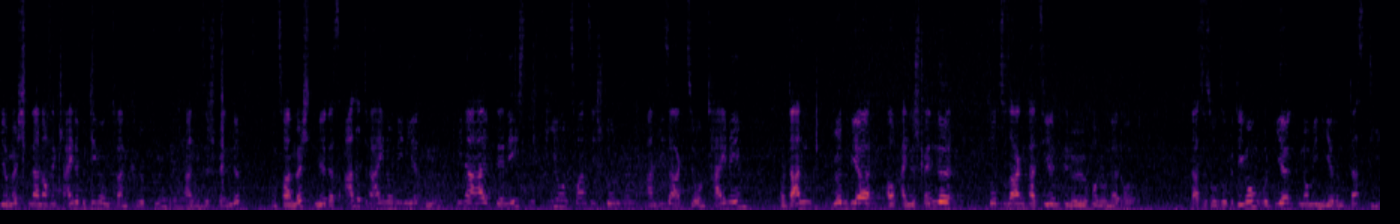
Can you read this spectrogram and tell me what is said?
wir möchten da noch eine kleine Bedingung dran knüpfen an diese Spende. Und zwar möchten wir, dass alle drei Nominierten innerhalb der nächsten 24 Stunden an dieser Aktion teilnehmen. Und dann würden wir auch eine Spende sozusagen platzieren in Höhe von 100 Euro. Das ist unsere Bedingung und wir nominieren das Team.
